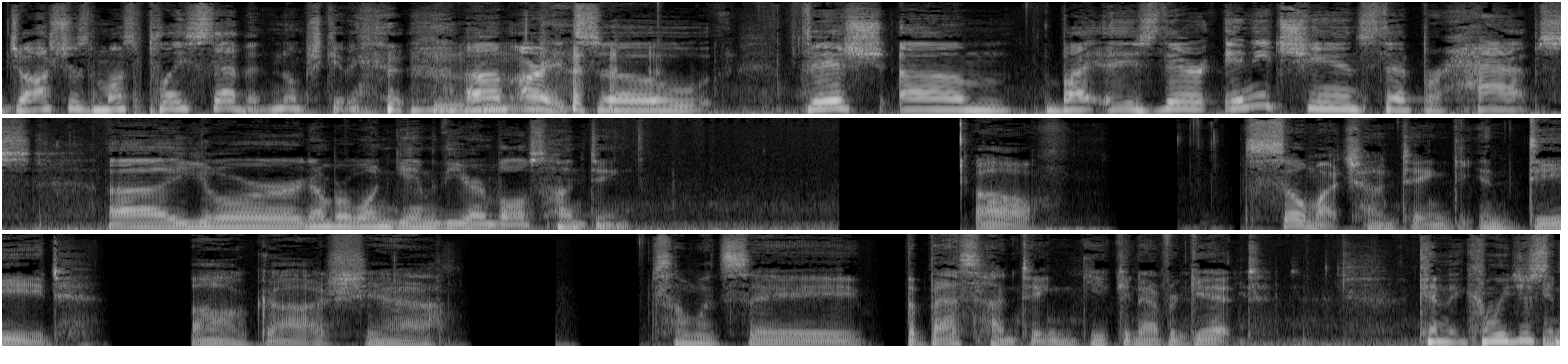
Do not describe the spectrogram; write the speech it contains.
Josh's must play seven. No, I'm just kidding. um, all right. So, Fish, um, by is there any chance that perhaps uh, your number one game of the year involves hunting? Oh, so much hunting, indeed. Oh gosh, yeah. Some would say the best hunting you can ever get. Can can we just In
